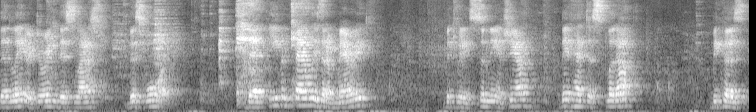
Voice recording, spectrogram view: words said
that later, during this last this war, that even families that are married between Sunni and Shia, they've had to split up because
